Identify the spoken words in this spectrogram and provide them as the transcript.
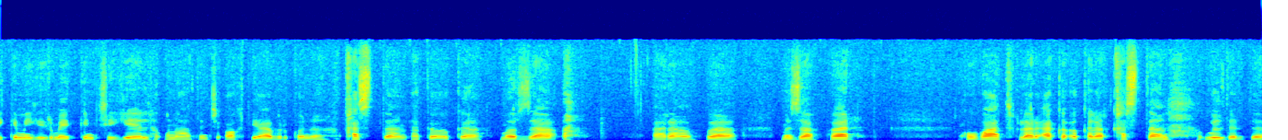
ikki ming yigirma ikkinchi yil o'n oltinchi oktyabr kuni qasddan aka uka mirza aram va muzaffar quvvatovlar aka ukalar qasddan o'ldirdi.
